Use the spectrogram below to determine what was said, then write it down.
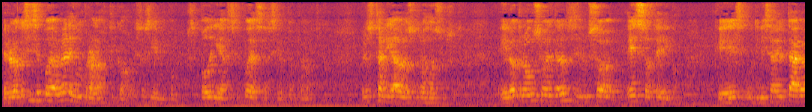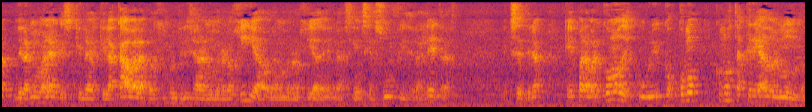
Pero lo que sí se puede hablar es de un pronóstico, eso sí, se podría, se puede hacer cierto pronóstico. Pero eso está ligado a los otros dos usos. El otro uso del tarot es el uso esotérico, que es utilizar el tarot de la misma manera que, la, que la cábala, por ejemplo, utiliza la numerología o la numerología de las ciencias sufis, de las letras, etcétera, que es para ver cómo descubrir, cómo, cómo está creado el mundo,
